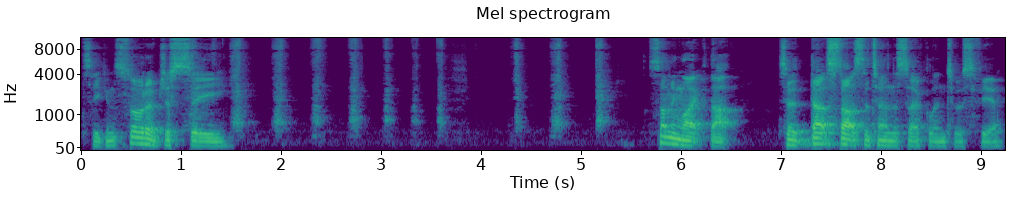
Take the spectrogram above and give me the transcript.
So you can sort of just see something like that. So that starts to turn the circle into a sphere.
